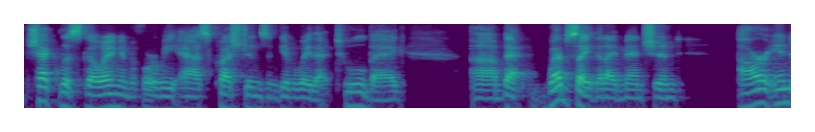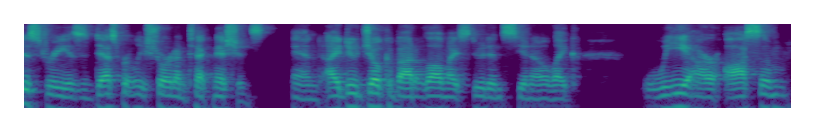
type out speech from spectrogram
checklist going, and before we ask questions and give away that tool bag, uh, that website that I mentioned, our industry is desperately short on technicians. And I do joke about it with all my students, you know, like we are awesome.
